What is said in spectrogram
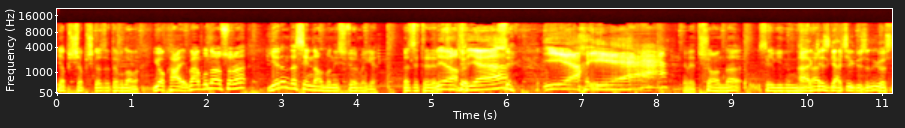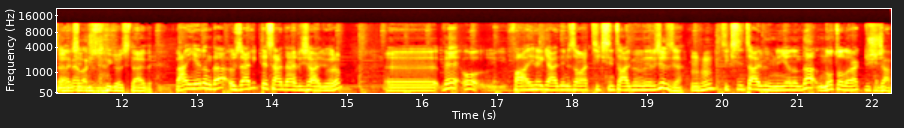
Yapış yapış gazete bulamam. Yok hayır ben bundan sonra yarın da senin almanı istiyorum Ege. Gazeteleri. Çünkü- ya. Evet şu anda sevgili dinleyiciler. Herkes gerçek yüzünü göstermeye gerçek yüzünü gösterdi. Ben yarın da özellikle senden rica ediyorum. Ee, ve o Fahir'e geldiğimiz zaman Tiksinti albümü vereceğiz ya. Tiksinti albümünün yanında not olarak düşeceğim.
